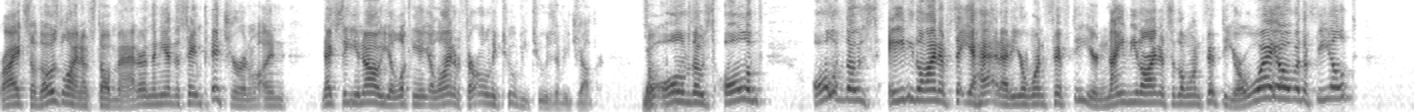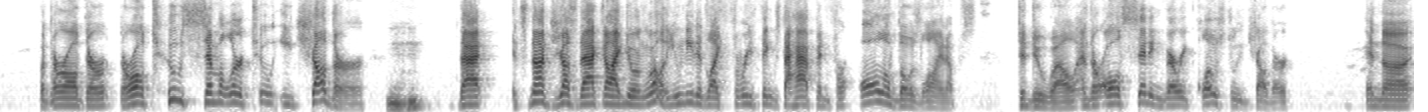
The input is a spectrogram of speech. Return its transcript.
Right. So those lineups don't matter. And then you had the same pitcher. And, and next thing you know, you're looking at your lineups, they're only 2v2s of each other. So Yep. all of those, all of all of those 80 lineups that you had out of your 150, your 90 lineups of the 150, you're way over the field, but they're all they're they're all too similar to each other Mhm. that it's not just that guy doing well. You needed like three things to happen for all of those lineups to do well, and they're all sitting very close to each other in the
